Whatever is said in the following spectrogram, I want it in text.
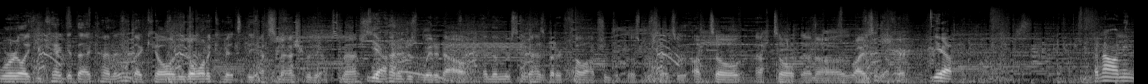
where like you can't get that kind of that kill, and you don't want to commit to the F smash for the F smash. So Yeah. you kind of just wait it out, and then Lucina has better kill options at those percents, so up tilt, F tilt, and uh, rising up there. Yeah. But no, I mean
